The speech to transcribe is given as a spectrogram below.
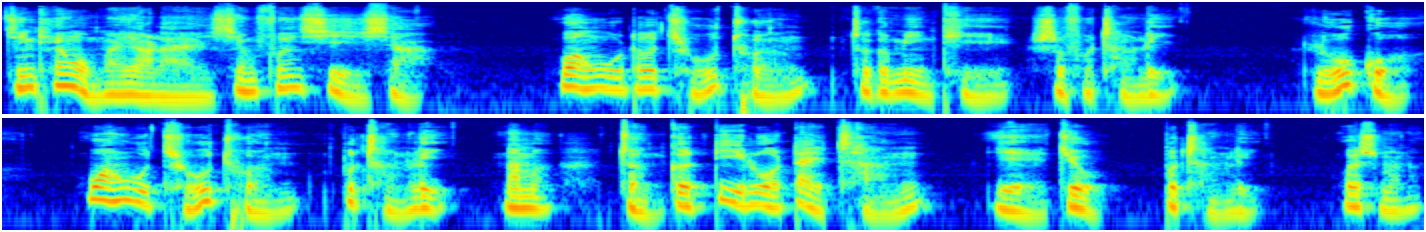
今天我们要来先分析一下万物都求存这个命题是否成立。如果万物求存不成立，那么整个地落代偿也就不成立。为什么呢？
